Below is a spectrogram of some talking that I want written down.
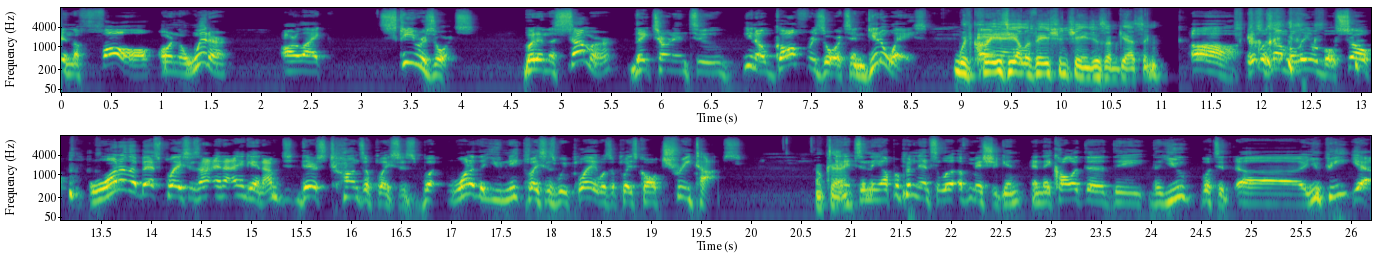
in the fall or in the winter are like ski resorts. But in the summer they turn into you know golf resorts and getaways. With crazy and, elevation changes i'm guessing. Oh it was unbelievable. So one of the best places and again i'm there's tons of places but one of the unique places we played was a place called treetops Okay. And it's in the Upper Peninsula of Michigan, and they call it the the the U. What's it? Uh, UP? Yeah,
